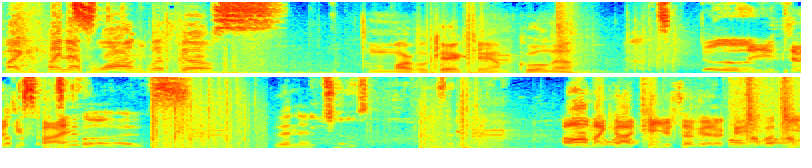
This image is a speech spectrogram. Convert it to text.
Mike is playing as Wong. Let's go. I'm a Marvel character. I'm cool now. That's Are you Level 75? 75s. Goodness. Oh my god, kid, you're so good. Okay, fuck you.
